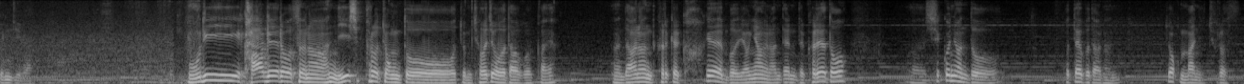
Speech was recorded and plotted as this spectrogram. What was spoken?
경기가. 우리 가게로서는 한 20% 정도 좀 저조하다고 할까요? 어, 나는 그렇게 크게 뭐 영향은 안 되는데 그래도 어, 19년도 그때보다는 조금 많이 줄었어.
